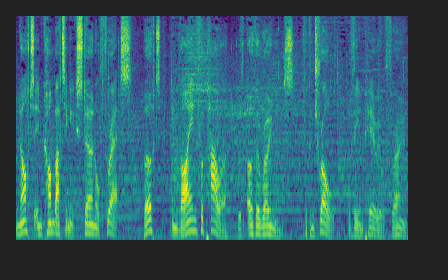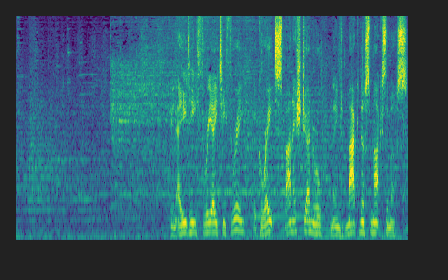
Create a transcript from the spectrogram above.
Not in combating external threats, but in vying for power with other Romans for control of the imperial throne. In AD 383, a great Spanish general named Magnus Maximus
